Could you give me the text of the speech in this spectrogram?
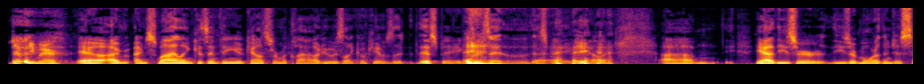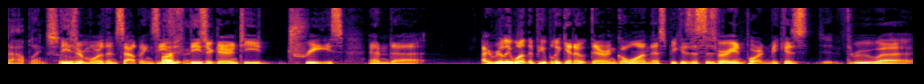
Deputy Mayor? Yeah, I'm, I'm smiling because I'm thinking of Councillor McLeod, who was like, "Okay, was it this big or is it this big?" You know? um, yeah, these are these are more than just saplings. So. These are more than saplings. These, these are guaranteed trees, and uh, I really want the people to get out there and go on this because this is very important. Because through uh,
